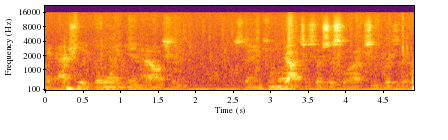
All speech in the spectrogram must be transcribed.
like actually going in-house and staying somewhere. Gotcha, so it's just a lot cheaper as a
